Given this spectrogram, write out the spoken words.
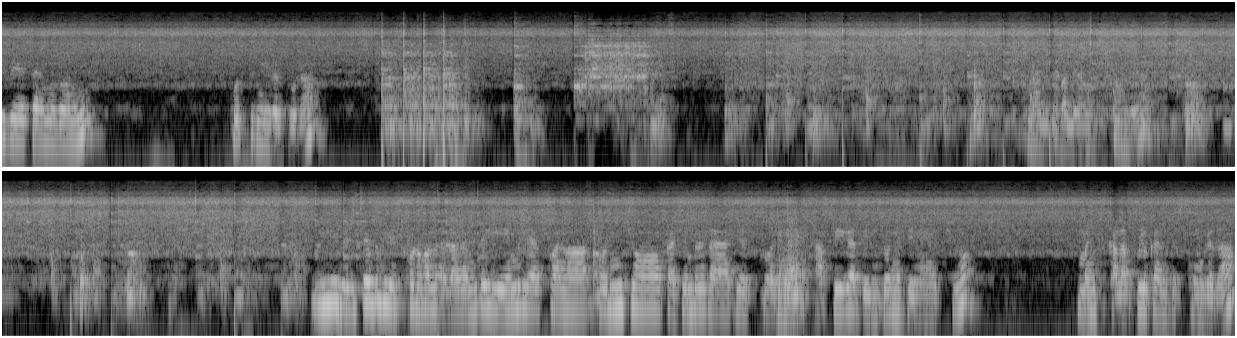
ఇదే టైంలోని కొత్తిమీర కూడా. నల్లి భలే వస్తుంది. ఈ వెజిటేబుల్ చేసుకోవడం వల్ల ఎలాగంటే ఏమి లేకపోయినా కొంచెం కచింబరి తయారు చేసుకొని హ్యాపీగా దీంతోనే తినేయచ్చు. మంచి కలర్ఫుల్ కనిపిస్తుంది కదా.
